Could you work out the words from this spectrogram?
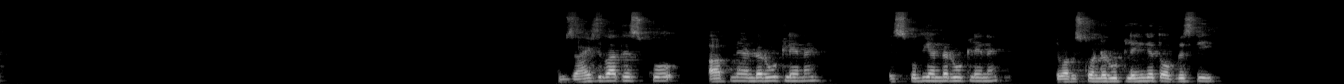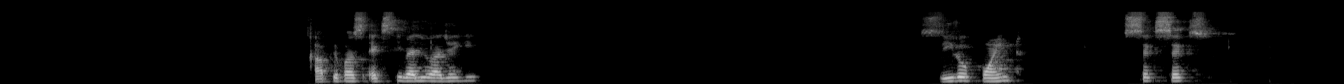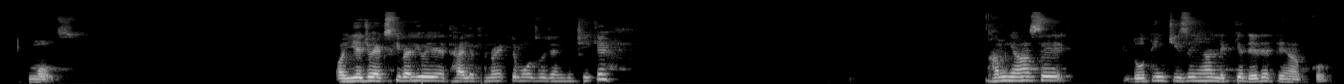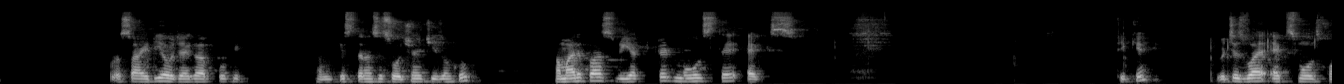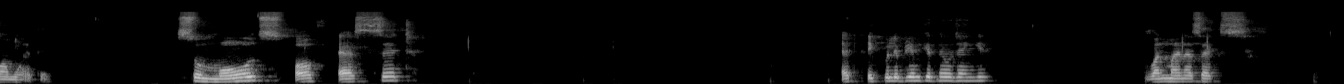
ज़ाहिर सी बात है, इसको आपने अंडर रूट लेना है। इसको भी अंडर रूट लेना है। जब आप इसको अंडर रूट लेंगे तो ऑब्वियसली आपके पास x की वैल्यू आ जाएगी। Zero point six six moles और ये जो x की वैल्यू है, ये इथाइल एथेनोएट के मोल्स हो जाएँगे, ठीक है? हम यहाँ से दो तीन चीज़ें यहाँ लिख के दे देते हैं आपको। थोड़ा सा आइडिया हो जाएगा आपको कि हम किस तरह से सोच रहे हैं चीज़ों को। हमारे पास रिएक्टेड मोल्स थे x ठीक है? Which is why X moles form हुए थे। So moles of acid at equilibrium कितने हो जाएँगे? One minus X.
